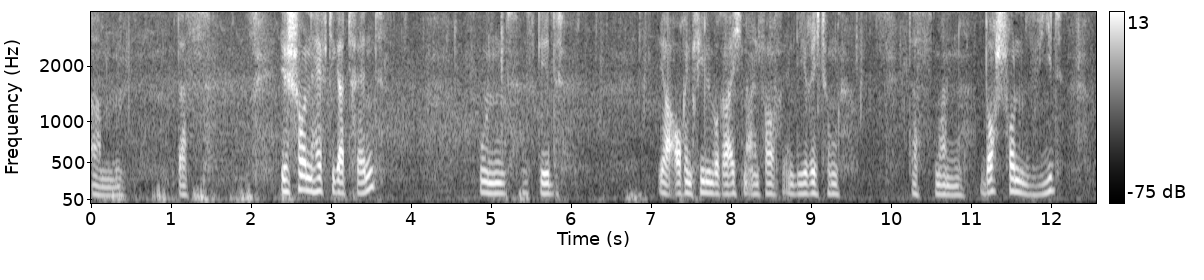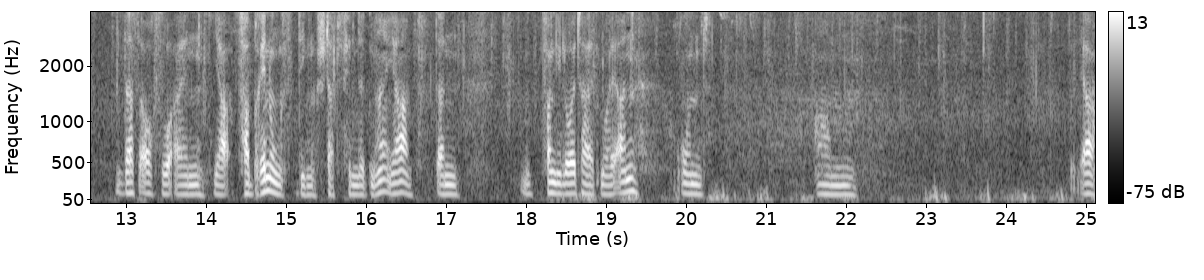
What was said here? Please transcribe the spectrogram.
Ähm, das ist schon ein heftiger Trend und es geht ja auch in vielen Bereichen einfach in die Richtung, dass man doch schon sieht, dass auch so ein ja, Verbrennungsding stattfindet. Ne? Ja, dann fangen die Leute halt neu an und ähm, ja,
